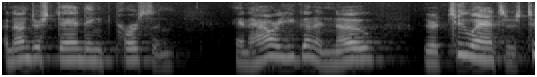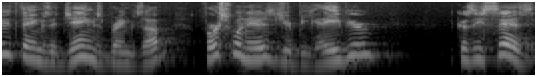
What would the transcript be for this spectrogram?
an understanding person? And how are you going to know? There are two answers, two things that James brings up. First one is your behavior because he says,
